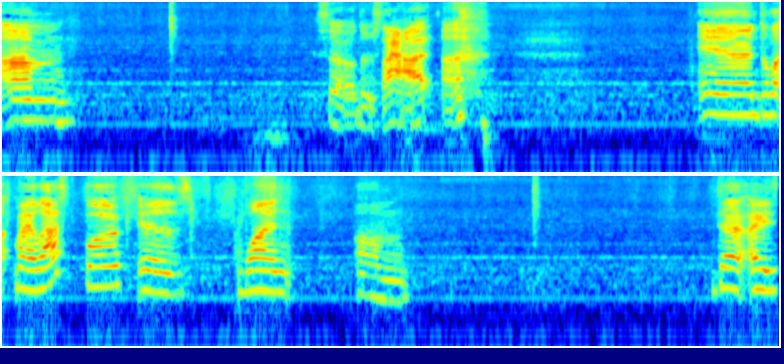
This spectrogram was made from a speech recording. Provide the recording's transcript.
Um, so there's that. Uh, and my last book is one um, that I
